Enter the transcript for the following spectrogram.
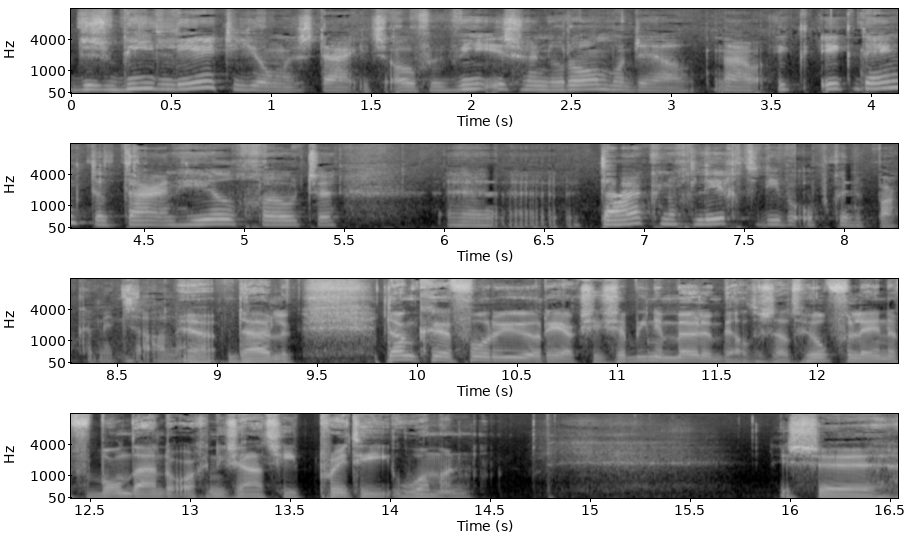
dus wie leert die jongens daar iets over? Wie is hun rolmodel? Nou, ik, ik denk dat daar een heel grote uh, taak nog ligt... die we op kunnen pakken met z'n allen. Ja, duidelijk. Dank voor uw reactie. Sabine Meulenbelt is dat hulpverlener verbonden aan de organisatie Pretty Woman is uh,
